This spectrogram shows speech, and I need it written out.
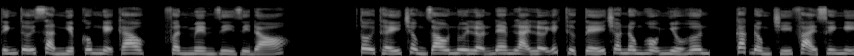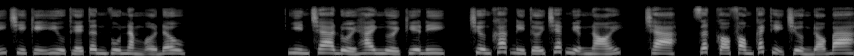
tính tới sản nghiệp công nghệ cao, phần mềm gì gì đó. Tôi thấy trồng rau nuôi lợn đem lại lợi ích thực tế cho nông hộ nhiều hơn, các đồng chí phải suy nghĩ chi kỹ ưu thế tân vu nằm ở đâu. Nhìn cha đuổi hai người kia đi, Trương khắc đi tới chép miệng nói, cha, rất có phong cách thị trường đó ba.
